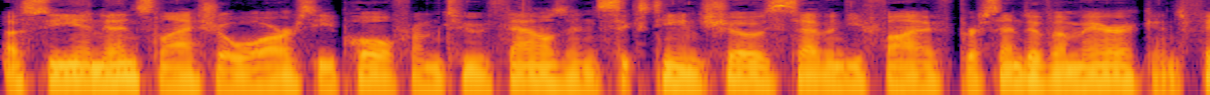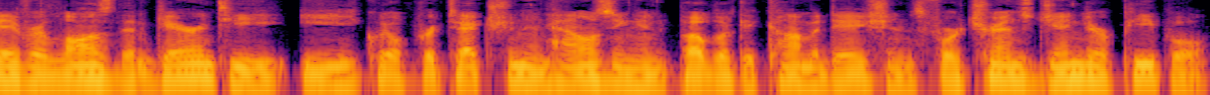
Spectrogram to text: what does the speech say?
A CNN-ORC poll from 2016 shows 75% of Americans favor laws that guarantee equal protection in housing and public accommodations for transgender people.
